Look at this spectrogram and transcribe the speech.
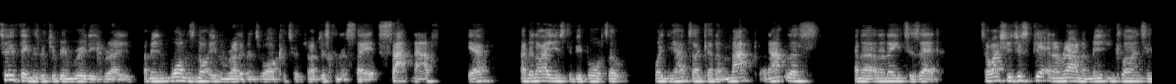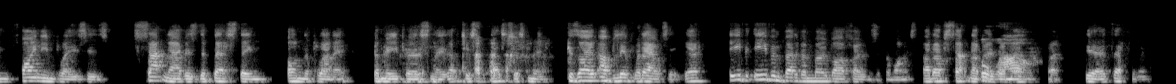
two things which have been really great. I mean, one's not even relevant to architecture. I'm just going to say it. Sat nav. Yeah. I mean, I used to be brought up when you had to get a map, an atlas, and, a, and an A to Z. So actually, just getting around and meeting clients and finding places, sat nav is the best thing on the planet for me personally. That's just that's just me because I've lived without it. Yeah, even even better than mobile phones. If I'm honest, I'd have sat nav oh, over wow. phone. Yeah, definitely.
